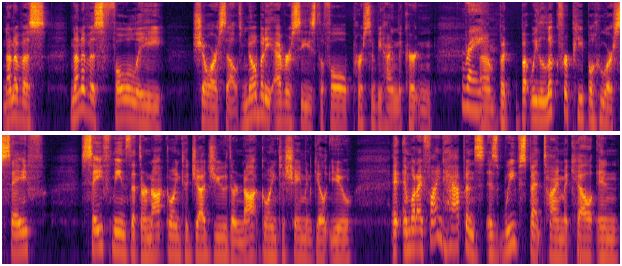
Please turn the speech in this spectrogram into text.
None of us none of us fully show ourselves. Nobody ever sees the full person behind the curtain. Right. Um, but but we look for people who are safe. Safe means that they're not going to judge you, they're not going to shame and guilt you. And, and what I find happens is we've spent time, Mekael, in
